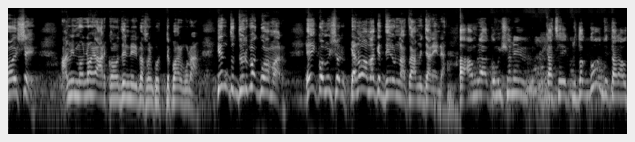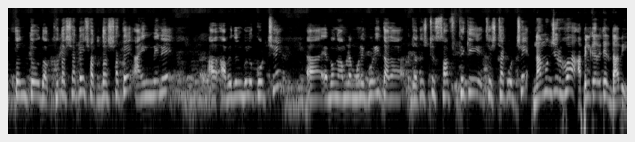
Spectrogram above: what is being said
বয়সে আমি মনে হয় আর কোনোদিন নির্বাচন করতে পারব না। কিন্তু দুর্ভাগ্য আমার এই কমিশন কেন আমাকে দিল না তা আমি জানি না। আমরা কমিশনের কাছে কৃতজ্ঞ যে তারা অত্যন্ত দক্ষতার সাথে সততার সাথে আইন মেনে আবেদনগুলো করছে এবং আমরা মনে করি তারা যথেষ্ট সফট থেকে চেষ্টা করছে। নামঞ্জুর হওয়া আপিলকারীদের দাবি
